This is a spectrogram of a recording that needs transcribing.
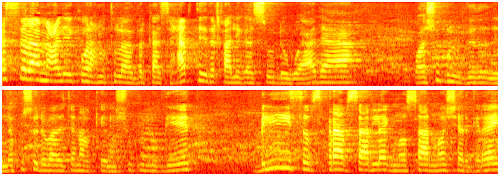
asalaamu calaykum waraxmatullahi wabarakaatu saxaabteyda qaaligaa soo dhawaada. Waa shukri lugeedood ile ku soo dhawaada janalkeena shukri lugeed. Bliis subscribe saar leeg noo saar noo sheergaray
